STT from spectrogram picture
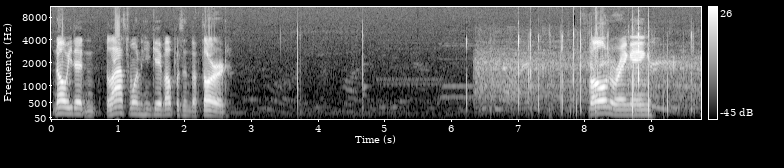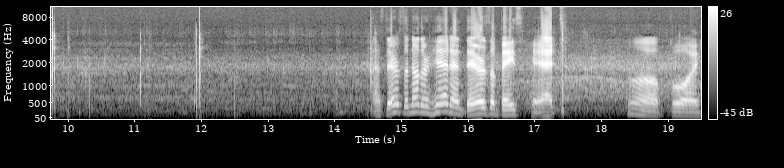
No, he didn't. The last one he gave up was in the third. Phone ringing. As there's another hit and there's a base hit. Oh boy.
